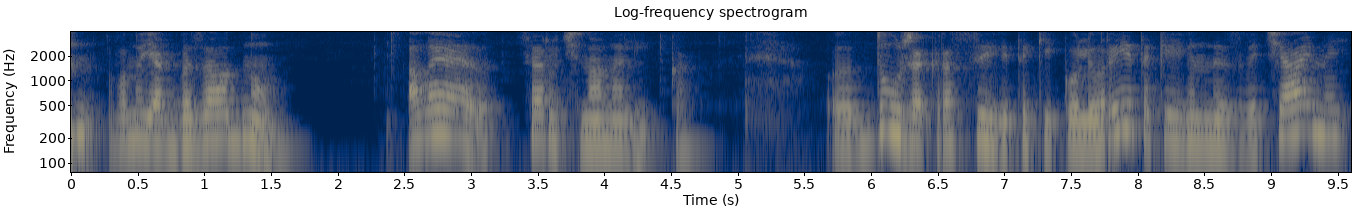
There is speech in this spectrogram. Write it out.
воно якби заодно. Але це ручна наліпка. Е, Дуже красиві такі кольори, такий він незвичайний,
